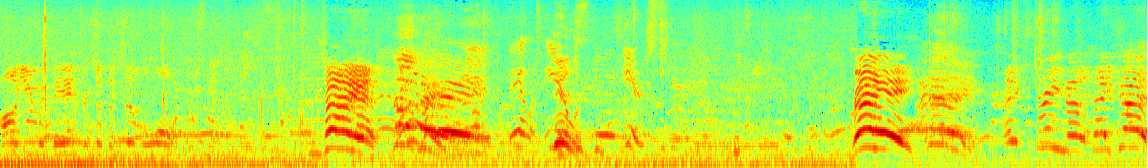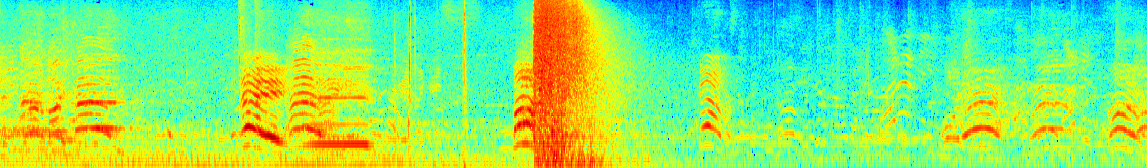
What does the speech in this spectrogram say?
all you with the interest of the Civil War. Battalion, Dylan. ready? At extreme. Hey! Cover! Order! Order!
